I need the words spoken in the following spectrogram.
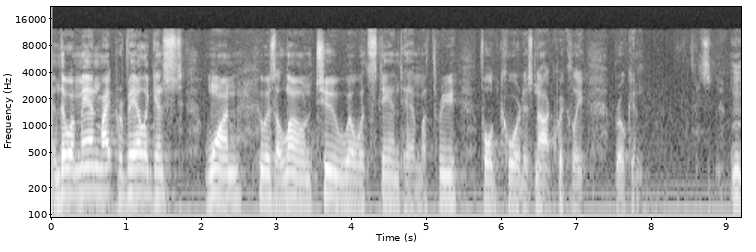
and though a man might prevail against one who is alone, two will withstand him. A threefold cord is not quickly broken. Mm.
